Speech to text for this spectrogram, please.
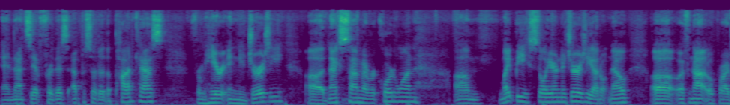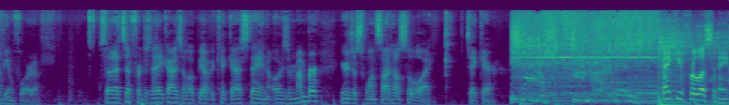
And that's it for this episode of the podcast from here in New Jersey. Uh, next time I record one. Um, might be still here in New Jersey. I don't know. Uh, if not, it'll probably be in Florida. So that's it for today, guys. I hope you have a kick ass day. And always remember, you're just one side hustle away. Take care. Thank you for listening.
